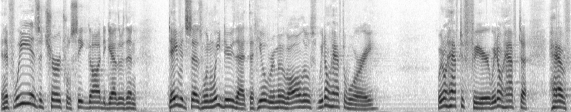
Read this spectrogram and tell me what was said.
And if we as a church will seek God together, then David says when we do that, that he'll remove all those. We don't have to worry. We don't have to fear. We don't have to have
